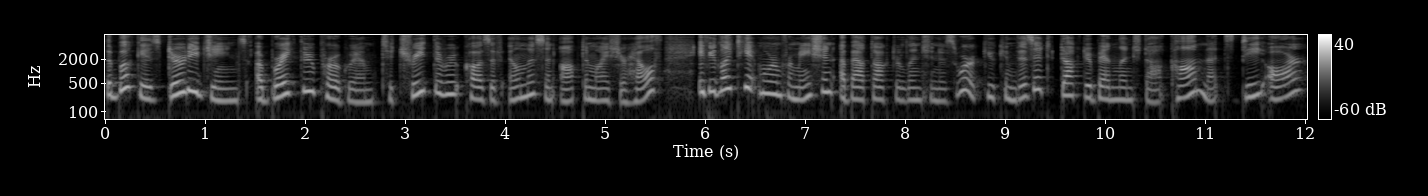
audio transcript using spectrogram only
The book is Dirty Genes, a breakthrough program to treat the root cause of illness and optimize your health. If you'd like to get more information about Dr. Lynch and his work, you can visit drbenlynch.com. That's D R,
